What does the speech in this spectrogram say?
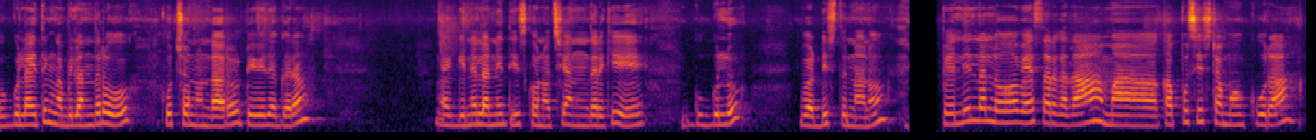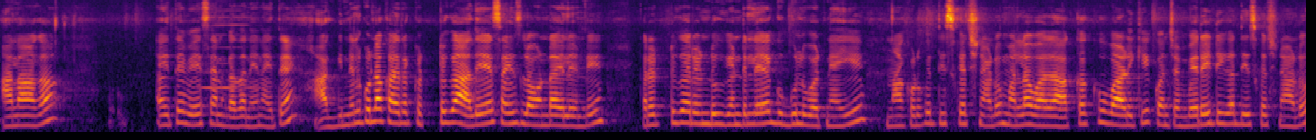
గుగ్గులు అయితే ఇంకా వీళ్ళందరూ కూర్చొని ఉండారు టీవీ దగ్గర. గిన్నెలన్నీ తీసుకొని వచ్చి అందరికీ గుగ్గులు వడ్డిస్తున్నాను. పెళ్ళిళ్ళలో వేస్తారు కదా మా కప్పు సిస్టము కూర అలాగా అయితే వేసాను కదా నేనైతే. ఆ గిన్నెలు కూడా కరెక్ట్గా అదే సైజులో ఉండాలండి కరెక్ట్గా రెండు గంటలే గుగ్గులు పట్టినాయి. నా కొడుకు తీసుకొచ్చినాడు మళ్ళీ వాళ్ళ అక్కకు వాడికి కొంచెం వెరైటీగా తీసుకొచ్చినాడు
